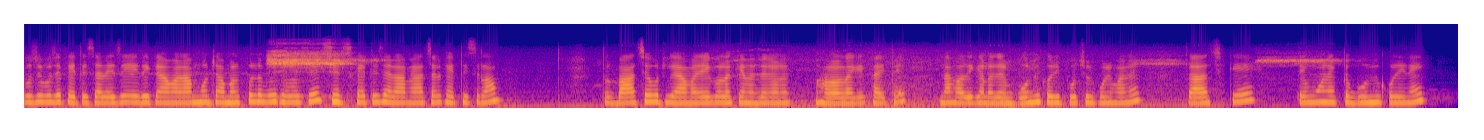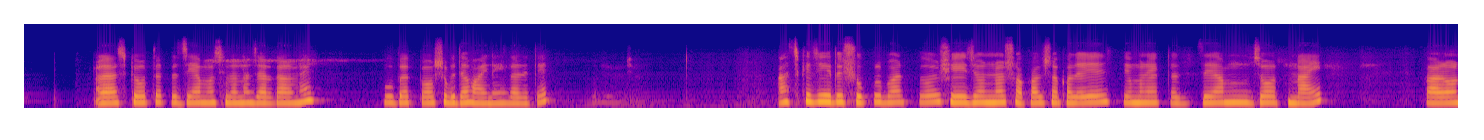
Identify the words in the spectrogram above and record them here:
বুঝে বুঝে খাইতেছে। আর এই যে এদিকে আমার আম্মুটা আমার কোলে বসে বসে চিপস খাইতেছে, আর আমি আচার খাইতেছিলাম। তো বাঁচে উঠলে আমার এগুলো কেন যেন অনেক ভালো লাগে খাইতে। না হলে কেন যেন বমি করি প্রচুর পরিমাণে। তো আজকে তেমন একটা বমি করি নাই। আর আজকে ওর তো একটা জ্যামও ছিল না, যার কারণে খুব একটা অসুবিধা হয় নাই গাড়িতে। আজকে যেহেতু শুক্রবার, তো সেই জন্য সকাল সকালে তেমন একটা জ্যাম জট নাই। কারণ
